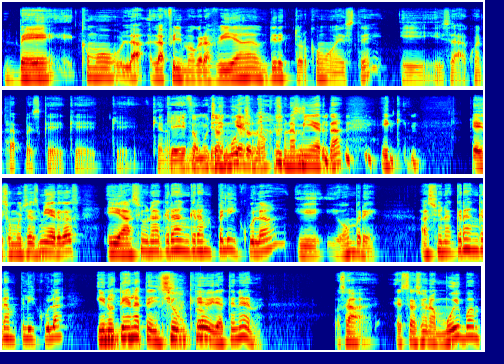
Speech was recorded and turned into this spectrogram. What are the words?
ve como la, filmografía de un director como este y, se da cuenta pues que, que, que, no, hizo mucho, que es una mierda y que, hizo muchas mierdas y hace una gran, gran película y, hombre, hace una gran, gran película y no tiene la atención que debería tener. O sea, esta es una muy, buen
